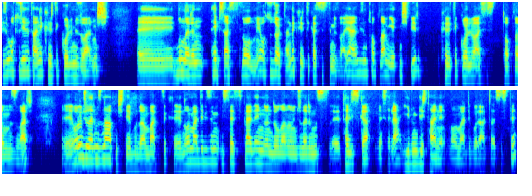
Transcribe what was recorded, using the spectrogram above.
Bizim 37 tane kritik golümüz varmış. Ee, bunların hepsi asistli olmuyor. 34 tane de kritik asistimiz var. Yani bizim toplam 71 kritik gol ve asist toplamımız var. E, oyuncularımız ne yapmış diye buradan baktık. E, normalde bizim istatistiklerde en önde olan oyuncularımız e, Taliska mesela. 21 tane normalde gol artı asisti.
